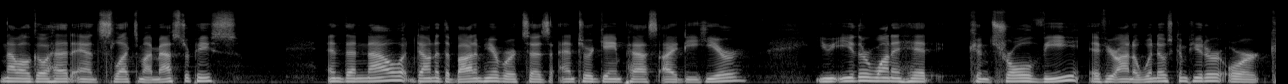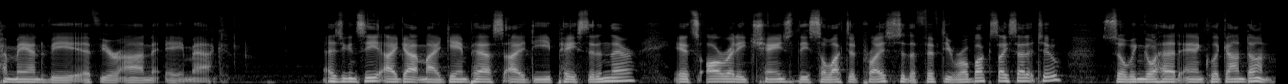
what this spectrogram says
Now I'll go ahead and select my masterpiece. And then now down at the bottom here where it says enter Game Pass ID here, you either want to hit Control V if you're on a Windows computer or Command V if you're on a Mac. As you can see, I got my Game Pass ID pasted in there. It's already changed the selected price to the 50 Robux I set it to, so we can go ahead and click on Done.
